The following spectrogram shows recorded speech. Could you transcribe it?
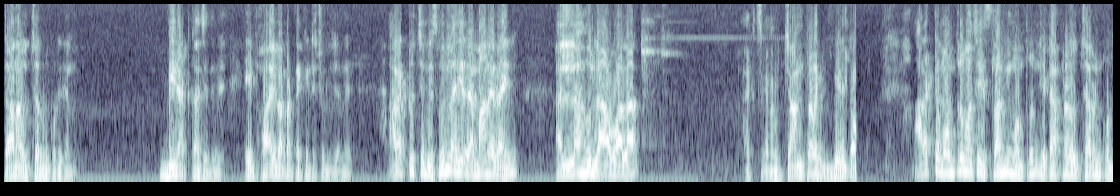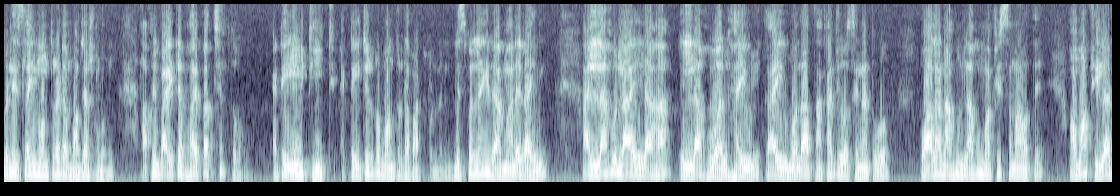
টানা উচ্চারণ করে যান। বিরাট কাজে দেবে। এই ভয় ব্যাপারটা কেটে চলে যাবে। আর একটা হচ্ছে বিসমুল্লাহ রহমানের রাহিম আল্লাহুল্লাহওয়ালা এক সেকেন্ড, আমি জানতাম বেল্ট। আর একটা মন্ত্র আছে, ইসলামী মন্ত্র যেটা আপনারা উচ্চারণ করবেন। ইসলামী মন্ত্র, এটা মজা শুনুন। আপনি বাড়িতে ভয় পাচ্ছেন তো? একটা ইট ইট, একটা ইটের উপর মন্ত্রটা পাঠ করবেন। বিসমুল্লাহি রহমানের রাহিম। আল্লাহু লা ইলাহা ইল্লাহু আল হাইউল কাইয়ুম লা তাকাজু ওয়া সিনাতু ওয়ালা নাহু লাহু মাফিস সামাওয়াতে অমা ফিলার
